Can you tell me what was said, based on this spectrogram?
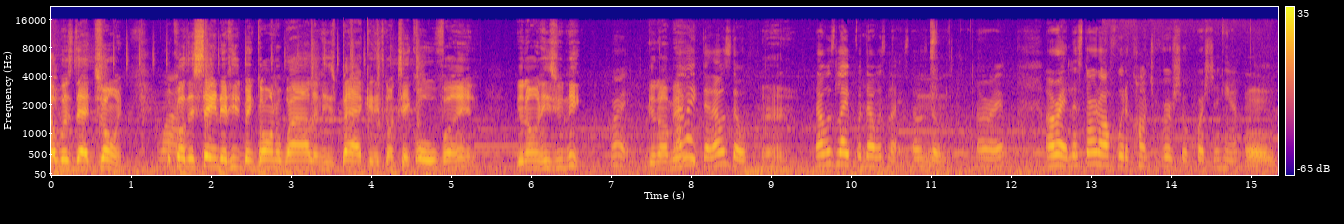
That was that joint. Why? Because it's saying that he's been gone a while and he's back and he's going to take over and, you know, and he's unique. right. You know what I mean? I like that. That was dope. Yeah. That was light, but that was nice. That was mm. dope. All right. All right. Let's start off with a controversial question here, Oh,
